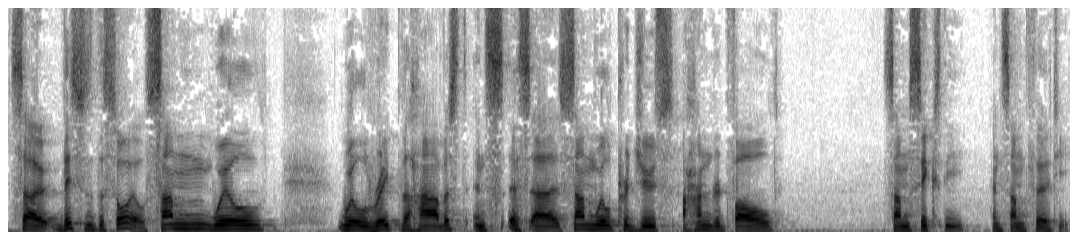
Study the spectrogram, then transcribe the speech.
So this is the soil. Some will, will reap the harvest, and uh, some will produce a hundredfold, some 60, and some 30.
